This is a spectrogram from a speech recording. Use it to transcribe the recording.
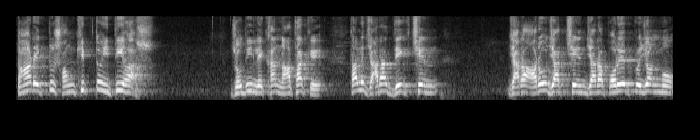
তার একটু সংক্ষিপ্ত ইতিহাস যদি লেখা না থাকে, তাহলে যারা দেখছেন, যারা আরও যাচ্ছেন, যারা পরের প্রজন্ম,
